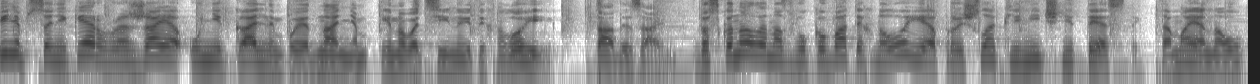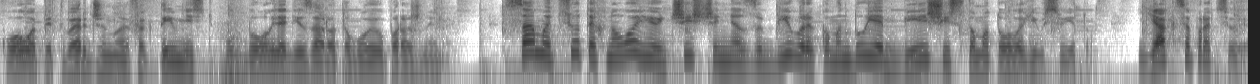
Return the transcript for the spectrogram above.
Philips Sonicare вражає унікальним поєднанням інноваційної технології та дизайну. Досконалена звукова технологія пройшла клінічні тести та має науково підтверджену ефективність у догляді за ротовою порожниною. Саме цю технологію чищення зубів рекомендує більшість стоматологів світу. Як це працює?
